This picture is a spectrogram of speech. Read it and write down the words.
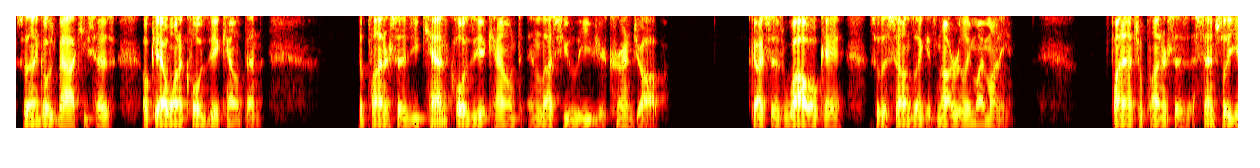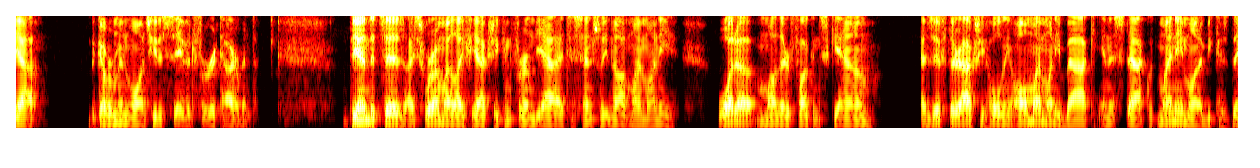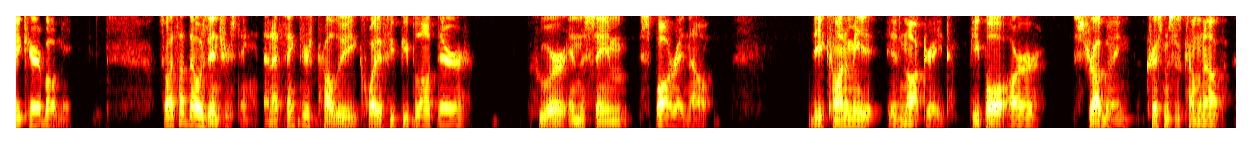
so then it goes back. He says, Okay, I want to close the account then. The planner says, You can't close the account unless you leave your current job. Guy says, Wow, okay. So this sounds like it's not really my money. Financial planner says, Essentially, yeah. The government wants you to save it for retirement. The end, it says, I swear on my life, he actually confirmed, yeah, it's essentially not my money. What a motherfucking scam. As if they're actually holding all my money back in a stack with my name on it because they care about me. So I thought that was interesting. And I think there's probably quite a few people out there who are in the same spot right now. The economy is not great. People are struggling. Christmas is coming up.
